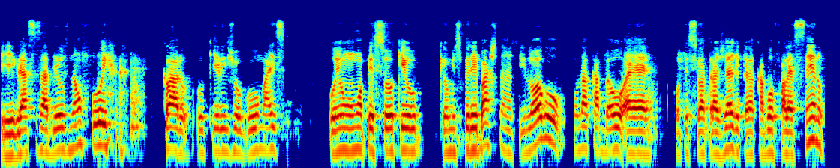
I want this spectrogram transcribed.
E graças a Deus não foi, claro, o que ele jogou, mas foi uma pessoa que eu, que eu me inspirei bastante. E logo quando acabou, é, aconteceu a tragédia, que ele acabou falecendo,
